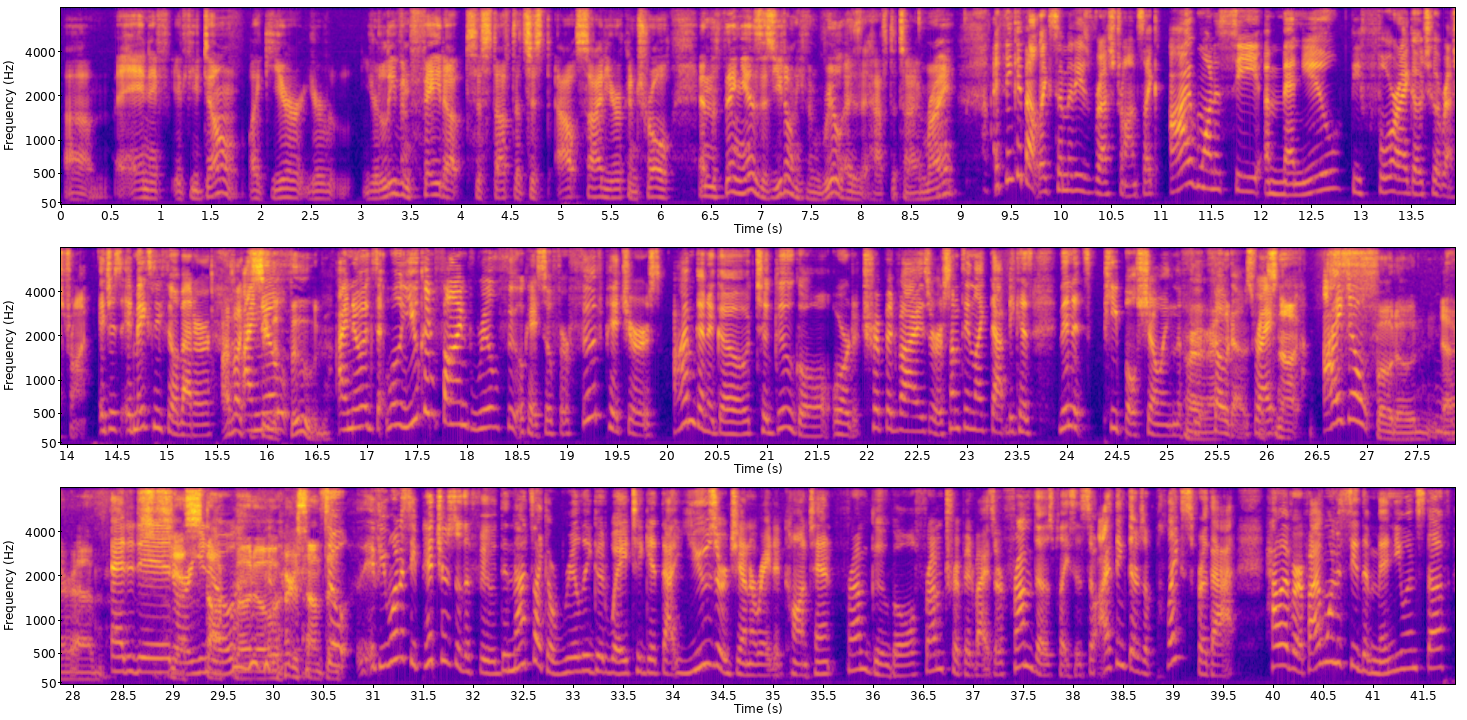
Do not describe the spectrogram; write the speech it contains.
Um, and if, if you don't, like you're you're you're leaving fate up to stuff that's just outside of your control. And the thing is, is you don't even realize it half the time, right? I think about like some of these restaurants. Like I want to see a menu before I go to a restaurant. It just it makes me feel better. I'd like to I see know, the food. I know exactly. Well, you can find real food. Okay, so for food pictures, I'm gonna go to Google or to TripAdvisor or something like that because then it's people showing the right, right. photos, right? It's not. I don't photo or um, edited or you know photo or something. So if you want to see pictures of the food, then that's like a really good way to get that user generated content from Google, from TripAdvisor, from those places. So I think there's a place for that. However, if I want to see the menu and stuff,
